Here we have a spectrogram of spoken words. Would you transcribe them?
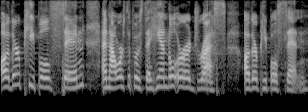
other people's sin and how we're supposed to handle or address other people's sin.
